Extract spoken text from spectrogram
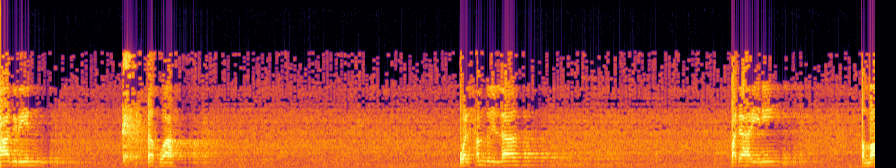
حاضرين إخوة Walhamdulillah Pada hari ini Allah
